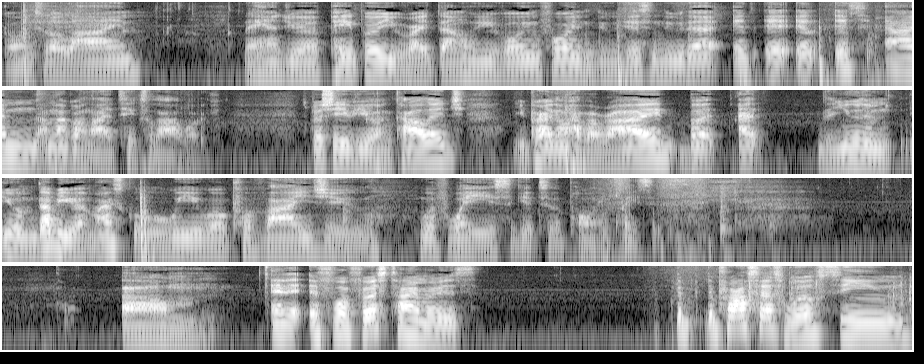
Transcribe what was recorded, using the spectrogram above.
go into a line. They hand you a paper, you write down who you're voting for, and do this and do that. It it, it it's I'm I'm not gonna lie, it takes a lot of work, especially if you're in college. You probably don't have a ride, but at the UM, UMW at my school, we will provide you with ways to get to the polling places. Um, and for first timers, the, the process will seem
